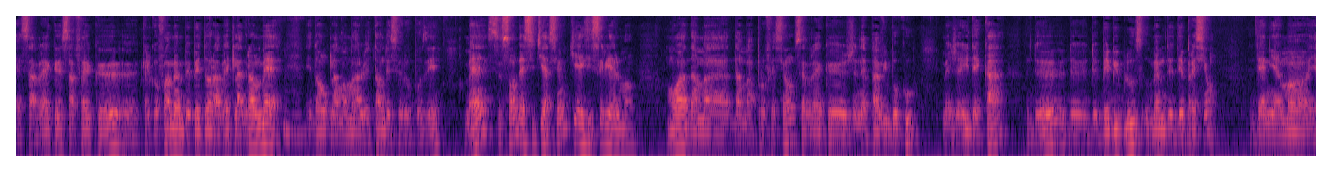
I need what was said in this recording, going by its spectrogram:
Et c'est vrai que ça fait que quelquefois même bébé dort avec la grand-mère. Mhm. Et donc la maman a le temps de se reposer. Mais ce sont des situations qui existent réellement. Moi, dans ma, dans ma profession, c'est vrai que je n'ai pas vu beaucoup, mais j'ai eu des cas de, de, de, baby blues ou même de dépression. Dernièrement, il n'y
